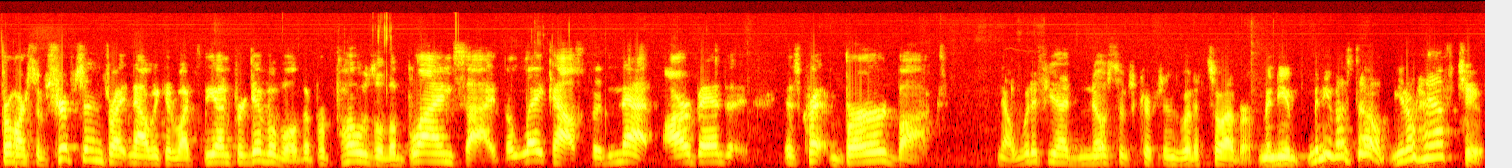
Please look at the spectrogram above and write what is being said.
From our subscriptions, right now we can watch The Unforgivable, The Proposal, The Blind Side, The Lake House, The Net, Our Brand is Bird Box. Now, what if you had no subscriptions whatsoever? Many, many of us don't. You don't have to.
